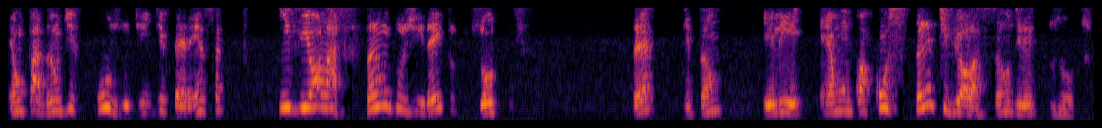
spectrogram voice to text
é um padrão difuso de indiferença e violação dos direitos dos outros. Certo? Então, ele é uma constante violação do direito dos outros.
